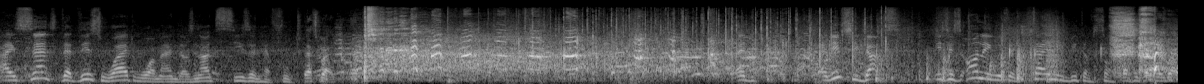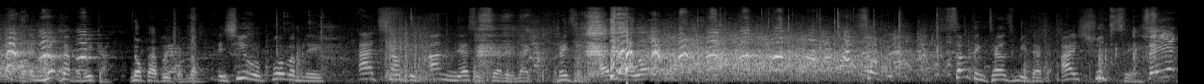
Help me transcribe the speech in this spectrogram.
I sense that this white woman does not season her food. That's right. And, and if she does, it is only with a tiny bit of salt and no paprika. No paprika, no. And she will probably add something unnecessary like raisins. I know, right? So something tells me that I should say, Say it.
